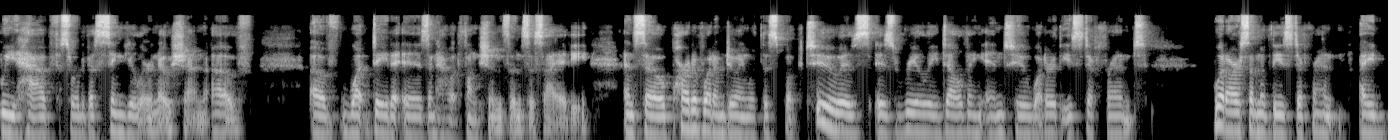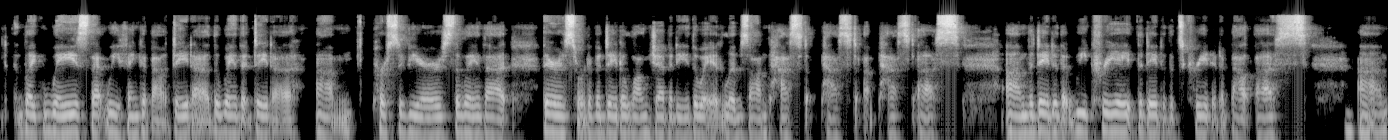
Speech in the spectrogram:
we have sort of a singular notion of of what data is and how it functions in society. And so part of what i'm doing with this book too is is really delving into what are these different what are some of these different I, like ways that we think about data the way that data um, perseveres the way that there is sort of a data longevity the way it lives on past past past us um, the data that we create the data that's created about us mm-hmm. um,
